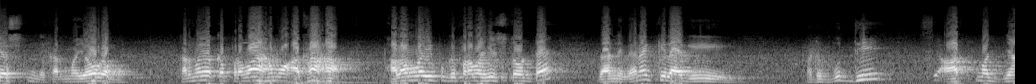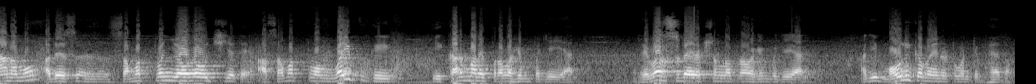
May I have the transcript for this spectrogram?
చేస్తుంది కర్మయోగము కర్మ యొక్క ప్రవాహము అధహ ఫలం వైపుకి ప్రవహిస్తూ ఉంటే దాన్ని వెనక్కి లాగి అటు బుద్ధి ఆత్మజ్ఞానము అదే సమత్వం యోగ ఉచ్యతే ఆ సమత్వం వైపుకి ఈ కర్మని ప్రవహింపజేయాలి రివర్స్ డైరెక్షన్లో ప్రవహింపజేయాలి అది మౌలికమైనటువంటి భేదం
